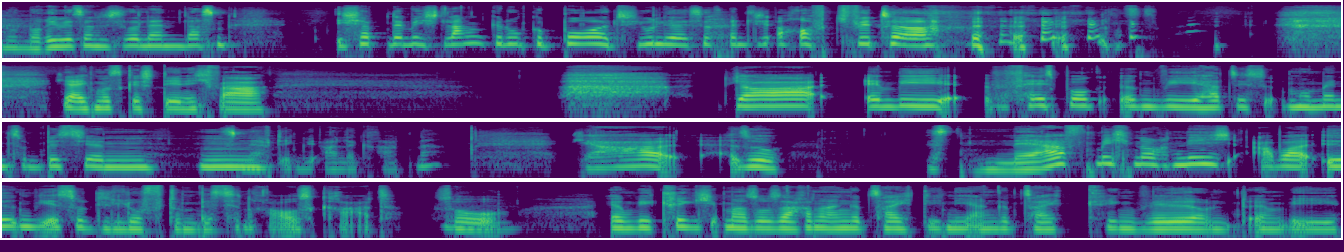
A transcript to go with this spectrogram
Nur Marie will es nicht so nennen lassen. Ich habe nämlich lang genug gebohrt. Julia ist jetzt endlich auch auf Twitter. ja, ich muss gestehen, ich war ja irgendwie Facebook irgendwie hat sich im Moment so ein bisschen. Hm, das nervt irgendwie alle gerade, ne? Ja, also es nervt mich noch nicht, aber irgendwie ist so die Luft ein bisschen raus gerade. So. Mhm irgendwie kriege ich immer so Sachen angezeigt, die ich nie angezeigt kriegen will und irgendwie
